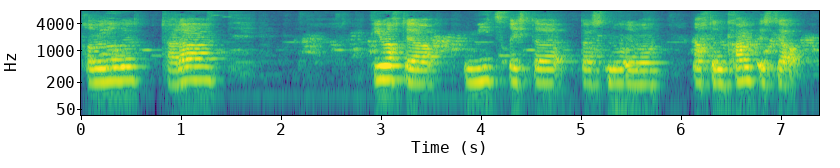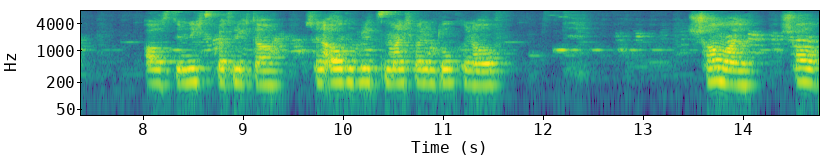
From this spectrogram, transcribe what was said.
Trommelwirbel. Tada! Wie macht der Mietsrichter das nur immer? Nach dem Kampf ist er aus dem Nichts plötzlich da. Seine Augen blitzen manchmal im Dunkeln auf. Schau mal, schau,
